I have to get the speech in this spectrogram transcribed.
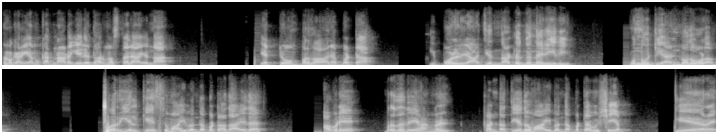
നമുക്കറിയാം കർണാടകയിലെ ധർമ്മസ്ഥല എന്ന ഏറ്റവും പ്രധാനപ്പെട്ട ഇപ്പോൾ രാജ്യം നടുങ്ങുന്ന രീതിയിൽ മുന്നൂറ്റി അൻപതോളം ബറിയൽ കേസുമായി ബന്ധപ്പെട്ട അതായത് അവിടെ മൃതദേഹങ്ങൾ കണ്ടെത്തിയതുമായി ബന്ധപ്പെട്ട വിഷയം ഏറെ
